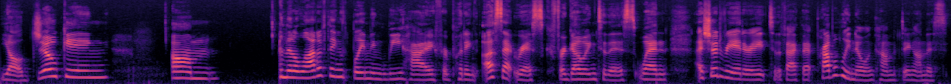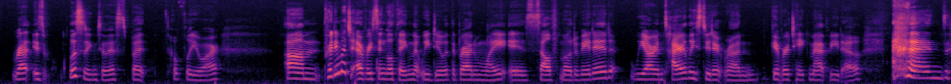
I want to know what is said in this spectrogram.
y'all joking. Um, and then a lot of things blaming Lehigh for putting us at risk for going to this when I should reiterate to the fact that probably no one commenting on this re- is listening to this, but hopefully you are. Um, pretty much every single thing that we do at the Brown and White is self motivated. We are entirely student run, give or take Matt Vito. And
